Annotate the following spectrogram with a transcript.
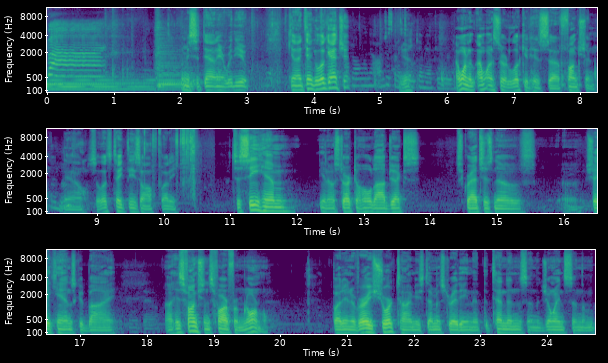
Bye. Let me sit down here with you. Can I take a look at you? I'm Yeah. I want to. I want to sort of look at his uh, function now. So let's take these off, buddy. To see him, you know, start to hold objects, scratch his nose, uh, shake hands goodbye. Uh, his function's far from normal, but in a very short time, he's demonstrating that the tendons and the joints and the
